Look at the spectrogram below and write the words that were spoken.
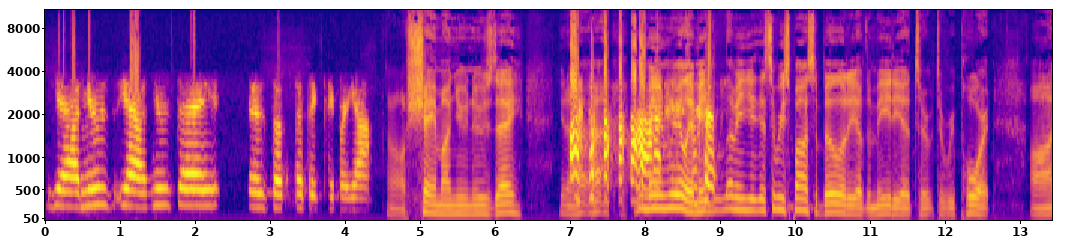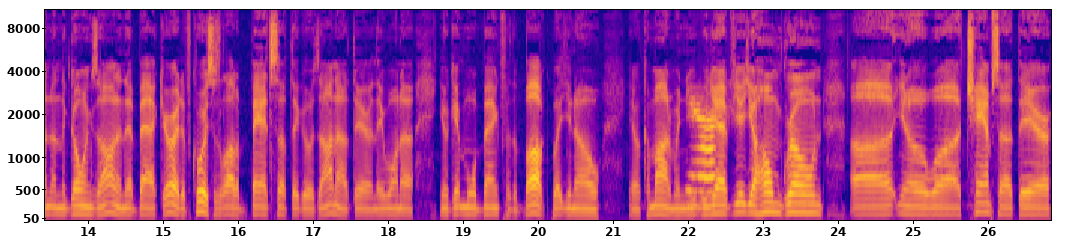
yeah, news. Yeah, Newsday is the the big paper. Yeah. Oh, shame on you, Newsday. You know, I, I, mean, really, I mean, I mean, it's a responsibility of the media to to report on on the goings on in their backyard. Of course, there's a lot of bad stuff that goes on out there, and they want to you know get more bang for the buck. But you know, you know, come on, when you when you have your, your homegrown, uh, you know, uh, champs out there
